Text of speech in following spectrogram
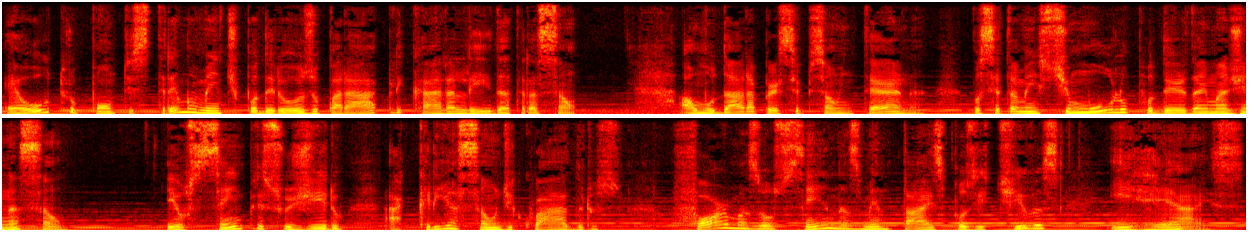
é outro ponto extremamente poderoso para aplicar a lei da atração. Ao mudar a percepção interna, você também estimula o poder da imaginação eu sempre sugiro a criação de quadros, formas ou cenas mentais positivas e reais.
